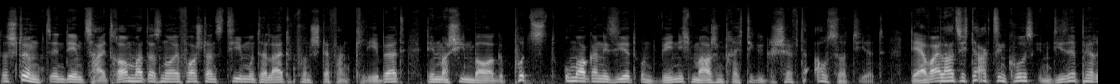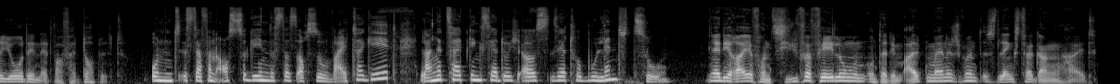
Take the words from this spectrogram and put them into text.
Das stimmt. In dem Zeitraum hat das neue Vorstandsteam unter Leitung von Stefan Klebert den Maschinenbauer geputzt, umorganisiert und wenig margenträchtige Geschäfte aussortiert. Derweil hat sich der Aktienkurs in dieser Periode in etwa verdoppelt. Und ist davon auszugehen, dass das auch so weitergeht? Lange Zeit ging es ja durchaus sehr turbulent zu. Ja, die Reihe von Zielverfehlungen unter dem alten Management ist längst Vergangenheit.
